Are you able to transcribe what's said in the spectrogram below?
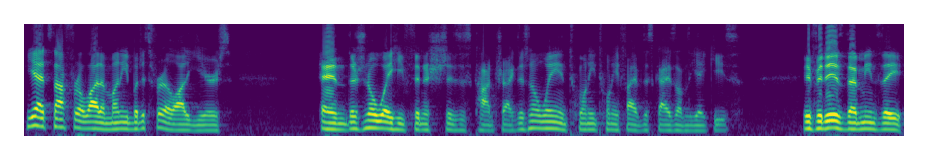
Yeah, it's not for a lot of money, but it's for a lot of years. And there's no way he finishes his contract. There's no way in 2025 this guy's on the Yankees. If it is, that means they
